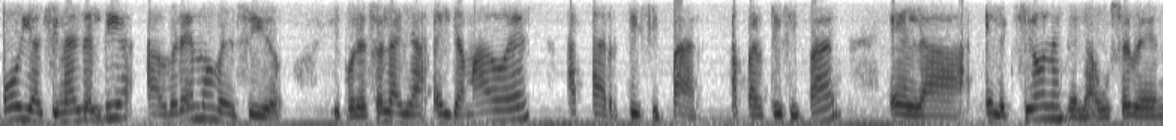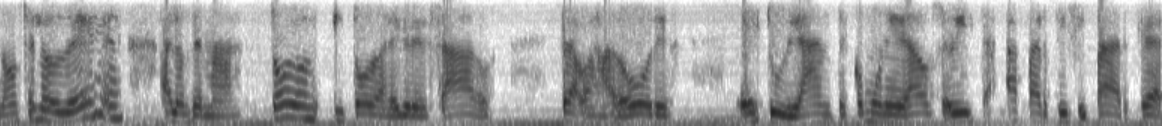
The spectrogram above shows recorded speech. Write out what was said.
hoy al final del día habremos vencido. Y por eso la, el llamado es a participar, a participar en las elecciones de la UCB. No se lo dejen a los demás, todos y todas, egresados, trabajadores, estudiantes, comunidad UCBista, a participar, que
